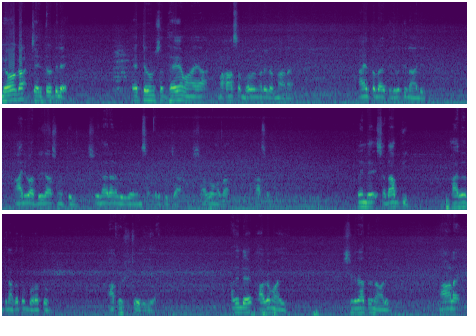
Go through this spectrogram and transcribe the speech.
ലോക ചരിത്രത്തിലെ ഏറ്റവും ശ്രദ്ധേയമായ മഹാസംഭവങ്ങളിലൊന്നാണ് ആയിരത്തി തൊള്ളായിരത്തി ഇരുപത്തിനാലിൽ ആലുവ അദ്വൈതാശ്രമത്തിൽ ശ്രീനാരായണ ഗുരുദേവൻ സംഘടിപ്പിച്ച സർവമത മഹാസംഭവം. അതിന്റെ ശതാബ്ദി ഭാരതത്തിനകത്തും പുറത്തും ആഘോഷിച്ചു വരികയാണ്. അതിന്റെ ഭാഗമായി ശിവരാത്രി നാളിൽ നാളെ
